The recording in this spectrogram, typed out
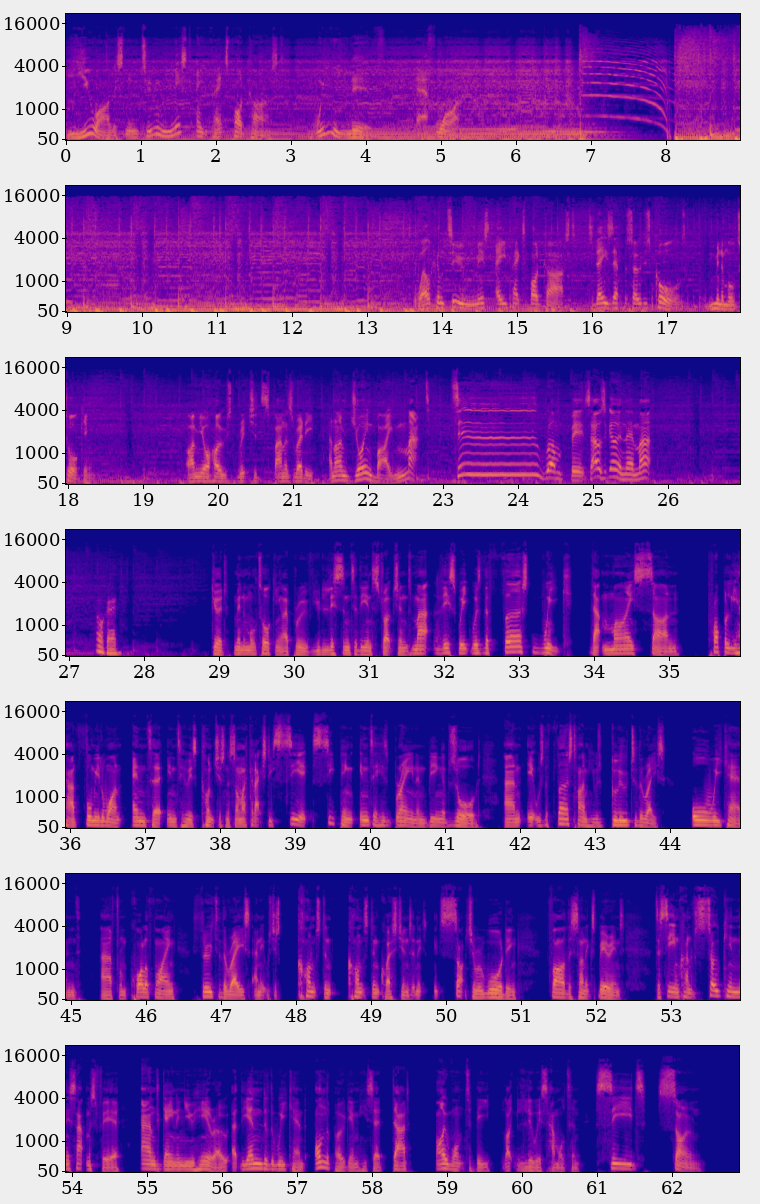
You are listening to Missed Apex Podcast. We live F1. Welcome to Missed Apex Podcast. Today's episode is called Minimal Talking. I'm your host, Richard Spanners Ready, and I'm joined by Matt Two Trumpets. How's it going there, Matt? Okay. Good. Minimal talking, I approve. You listen to the instructions. Matt, this week was the first week that my son properly had Formula One enter into his consciousness and I could actually see it seeping into his brain and being absorbed. And it was the first time he was glued to the race all weekend, uh, from qualifying through to the race. And it was just constant, constant questions. And it's, it's such a rewarding father son experience to see him kind of soak in this atmosphere and gain a new hero. At the end of the weekend on the podium, he said, Dad, I want to be like Lewis Hamilton. Seeds sown.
